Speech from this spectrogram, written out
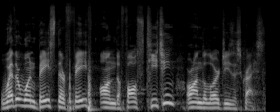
whether one based their faith on the false teaching or on the Lord Jesus Christ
